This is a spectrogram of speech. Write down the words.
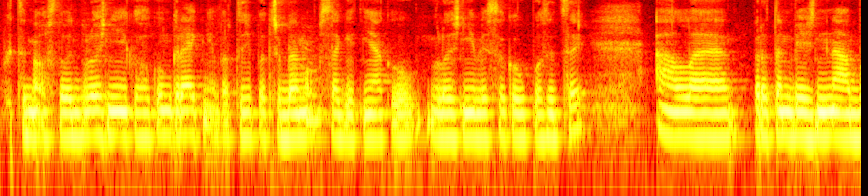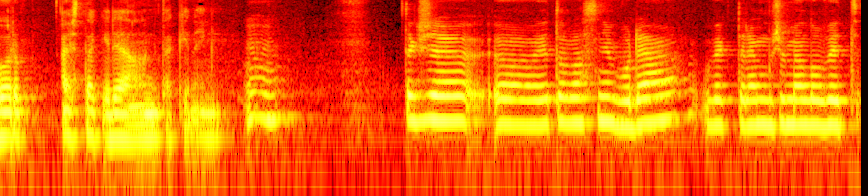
chceme oslovit vyloženě někoho konkrétně, protože potřebujeme obsadit nějakou vyloženě vysokou pozici, ale pro ten běžný nábor až tak ideální taky není. Mm. Takže uh, je to vlastně voda, ve které můžeme lovit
